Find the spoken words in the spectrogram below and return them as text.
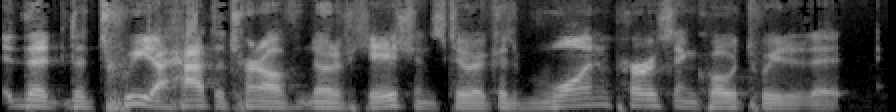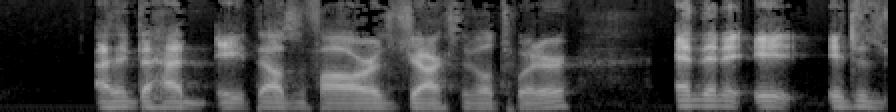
the the tweet I had to turn off notifications to it because one person quote tweeted it. I think they had eight thousand followers, Jacksonville Twitter, and then it, it it just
